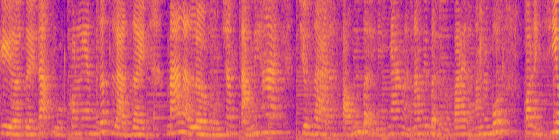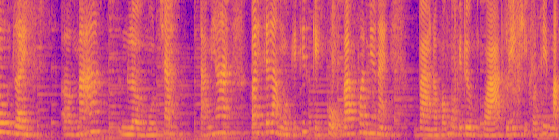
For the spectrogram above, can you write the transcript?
kỳ là dày dặn một con len rất là dày mã là L182 chiều dài là 67 này ngang là 57 và vai là 51 con này siêu dày uh, mã L100 82 Con này sẽ làm một cái thiết kế cổ ba phân như này Và nó có một cái đường khóa Quý anh chị có thể mặc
